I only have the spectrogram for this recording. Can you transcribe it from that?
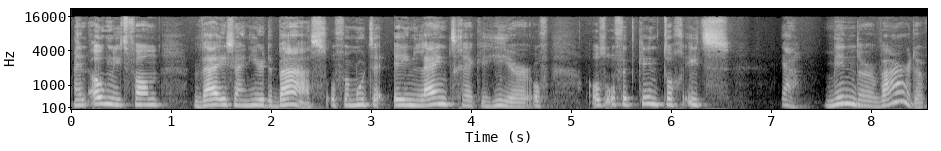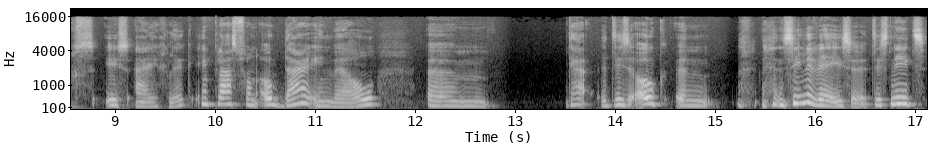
en ook niet van wij zijn hier de baas of we moeten één lijn trekken hier of alsof het kind toch iets ja, minder waardigs is eigenlijk. In plaats van ook daarin wel, ehm, ja, het is ook een, een zielenwezen. Het is niet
